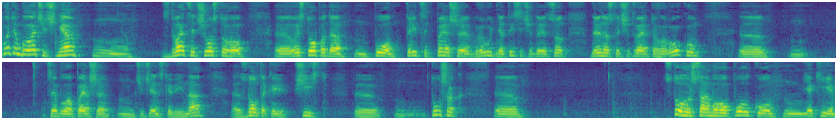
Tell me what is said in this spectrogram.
Потім була Чечня. З 26 е, листопада по 31 грудня 1994 року е, це була перша чеченська війна. Знов таки шість е, тушок. Е, З того ж самого полку, які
